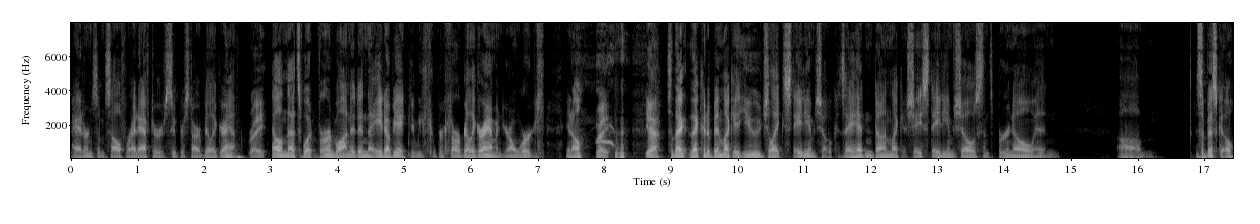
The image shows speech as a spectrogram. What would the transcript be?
patterns himself right after superstar Billy Graham. Right. Hell, and that's what Verne wanted in the AWA. Give me superstar Billy Graham in your own words, you know. Right. Yeah. So that that could have been like a huge like stadium show because they hadn't done like a Shea Stadium show since Bruno and um, Zbyszko.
